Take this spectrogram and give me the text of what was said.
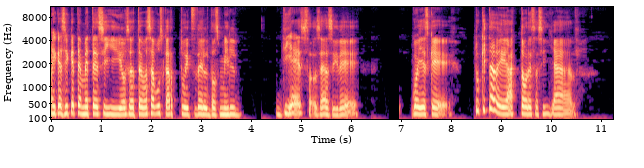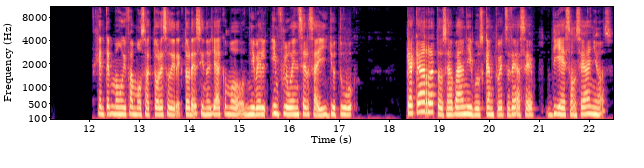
Y que sí que te metes y, o sea, te vas a buscar tweets del 2010, o sea, así de... Güey, es que tú quita de actores así ya... Gente muy famosa, actores o directores, sino ya como nivel influencers ahí, YouTube. Que a cada rato, o sea, van y buscan tweets de hace 10, 11 años.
